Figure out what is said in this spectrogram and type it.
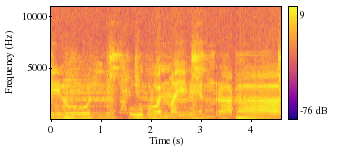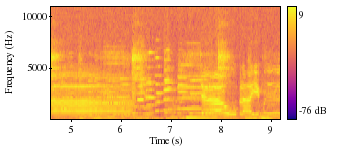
ยหล่นผู้คนไม่เห็นราคา เจ้าไกลมือ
